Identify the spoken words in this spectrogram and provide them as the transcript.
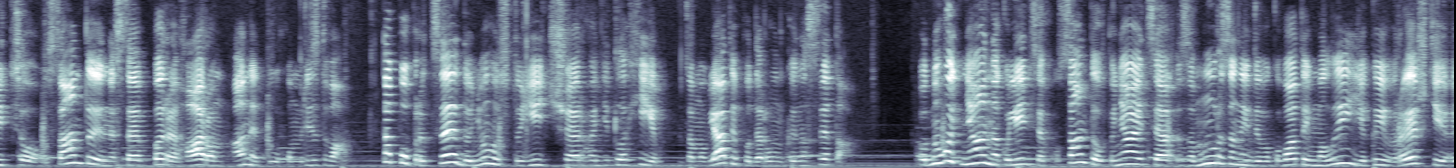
Від цього Санти несе перегаром, а не духом Різдва. Та попри це до нього стоїть черга дітлахів замовляти подарунки на свята. Одного дня на колінцях у Санти опиняється замурзаний дивакуватий малий, який врешті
